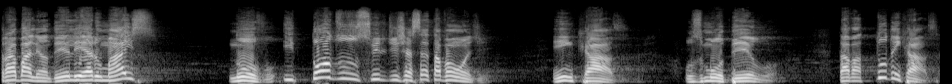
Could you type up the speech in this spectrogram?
Trabalhando. Ele era o mais novo. E todos os filhos de Jessé estavam onde? Em casa. Os modelos. Estava tudo em casa.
